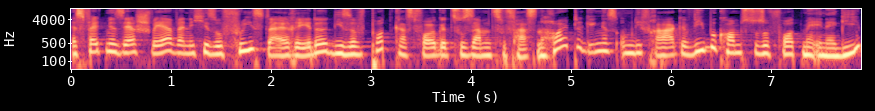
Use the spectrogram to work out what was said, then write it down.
es fällt mir sehr schwer, wenn ich hier so Freestyle rede, diese Podcast-Folge zusammenzufassen. Heute ging es um die Frage, wie bekommst du sofort mehr Energie?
